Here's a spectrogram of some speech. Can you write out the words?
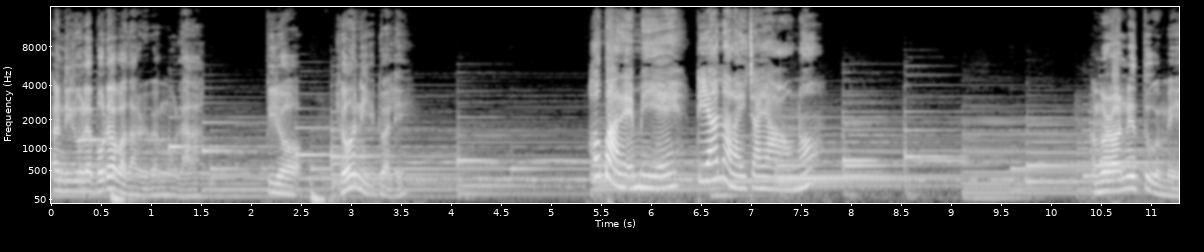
အန်ဒီတို့လည်းဗုဒ္ဓဘာသာတွေပဲမဟုတ်လားပြီးတော့ယောနီအတွက်လေဟုတ်ပါတယ်အမေရဲ့တရားနာလိုက်ကြရအောင်နော်အမရာနှင့်သူ့အမေ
